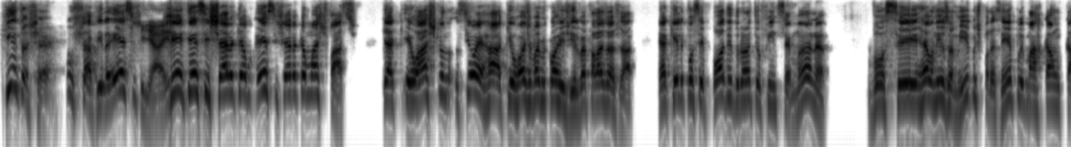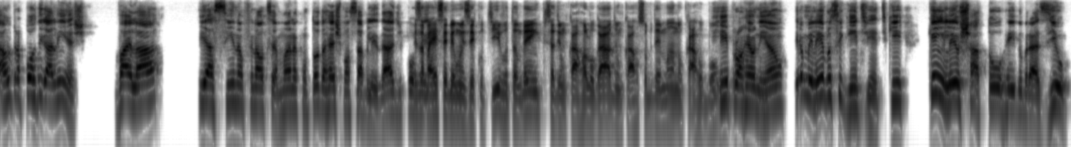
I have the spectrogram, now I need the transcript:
Quinto share. Puxa vida, esse, gente, esse share que é esse share que é o mais fácil. Que é, eu acho que se eu errar aqui, o Roger vai me corrigir, ele vai falar já já. É aquele que você pode durante o fim de semana você reunir os amigos, por exemplo, e marcar um carro para Pôr de Galinhas. Vai lá e assina o final de semana com toda a responsabilidade. Porque... Precisa vai receber um executivo também, precisa de um carro alugado, um carro sob demanda, um carro bom. Ir para uma reunião. Eu me lembro o seguinte, gente, que quem lê o Chateau, o Rei do Brasil,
